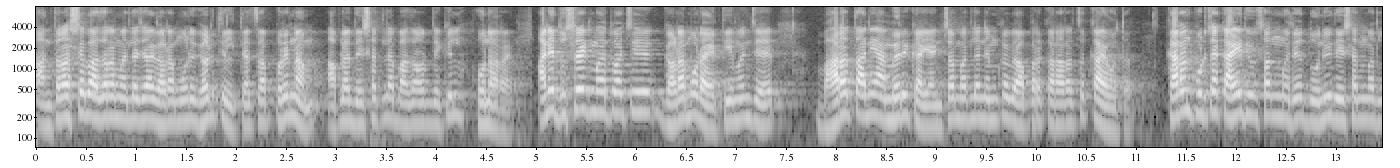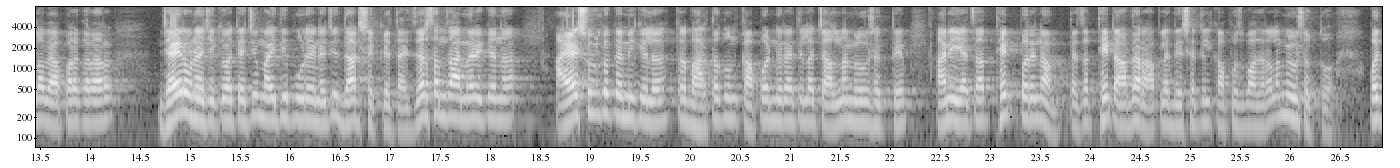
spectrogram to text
आंतरराष्ट्रीय बाजारामधल्या ज्या घडामोडी घडतील त्याचा परिणाम आपल्या देशातल्या बाजारावर देखील होणार आहे. आणि दुसरी एक महत्त्वाची घडामोड आहे ती म्हणजे भारत आणि अमेरिका यांच्यामधल्या नेमकं व्यापार कराराचं काय होतं? कारण पुढच्या काही दिवसांमध्ये दोन्ही देशांमधला व्यापार करार जाहीर होण्याची किंवा त्याची माहिती पुढे येण्याची दाट शक्यता आहे. जर समजा अमेरिकेनं आयात शुल्क कमी केलं तर भारतातून कापड निर्यातीला चालना मिळू शकते आणि याचा थेट परिणाम त्याचा थेट आधार आपल्या देशातील कापूस बाजाराला मिळू शकतो. पण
